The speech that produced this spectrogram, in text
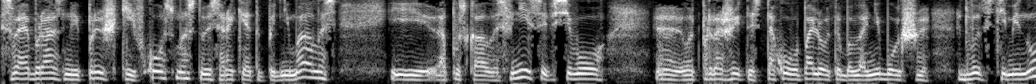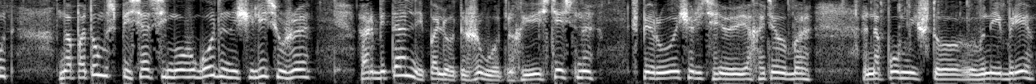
своеобразные прыжки в космос, то есть ракета поднималась и опускалась вниз, и всего э, вот продолжительность такого полета была не больше 20 минут. Ну а потом с 1957 года начались уже орбитальные полеты животных. И, естественно, в первую очередь э, я хотел бы напомнить, что в ноябре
